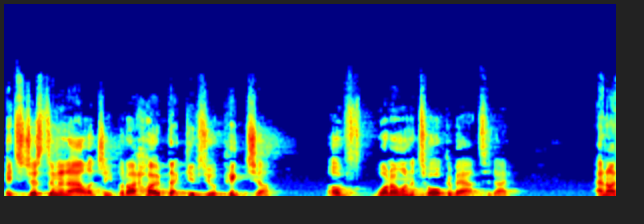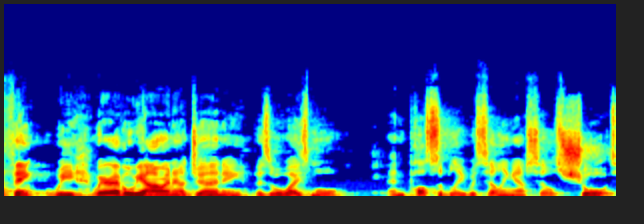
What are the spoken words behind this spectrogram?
It's just an analogy, but I hope that gives you a picture of what I want to talk about today. And I think we, wherever we are in our journey, there's always more. And possibly we're selling ourselves short.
